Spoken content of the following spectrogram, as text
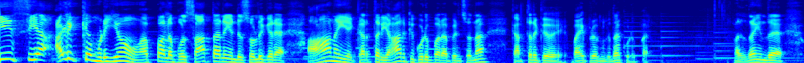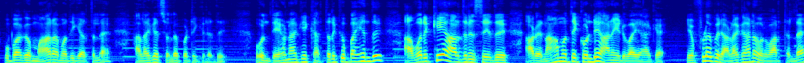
ஈஸியாக அழிக்க முடியும். அப்பால் போ சாத்தானே என்று சொல்லுகிற ஆணையை கர்த்தர் யாருக்கு கொடுப்பார் அப்படின்னு சொன்னால் கர்த்தருக்கு பயப்படுறவங்களுக்கு தான் கொடுப்பார். அதுதான் இந்த உபாகம் ஆறாம் அதிகாரத்தில் அழகாக சொல்லப்பட்டிருக்கிறது. உன் தேவனாகிய கர்த்தருக்கு பயந்து அவருக்கே ஆராதனை செய்து அவருடைய நாமத்தை கொண்டே ஆணையிடுவாயாக. எவ்வளோ பேர் அழகான ஒரு வார்த்தை இல்லை?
